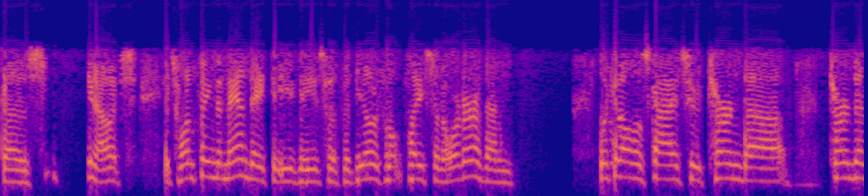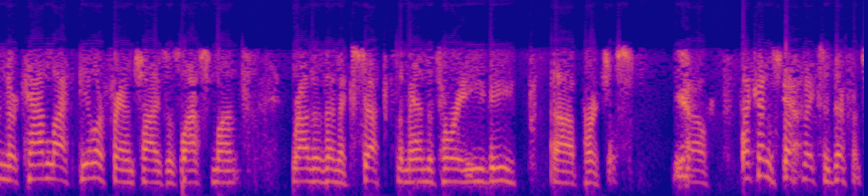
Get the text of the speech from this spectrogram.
Because, you know, it's it's one thing to mandate the EVs, but if the dealers won't place an order, then look at all those guys who turned uh, turned in their Cadillac dealer franchises last month rather than accept the mandatory EV uh, purchase. Yeah. So that kind of stuff yeah. makes a difference.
